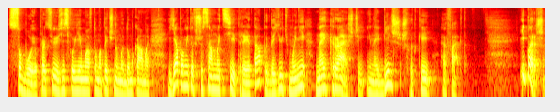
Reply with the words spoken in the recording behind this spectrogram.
з собою працюю зі своїми автоматичними думками, я помітив, що саме ці три етапи дають мені найкращий і найбільш швидкий ефект. І перше,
